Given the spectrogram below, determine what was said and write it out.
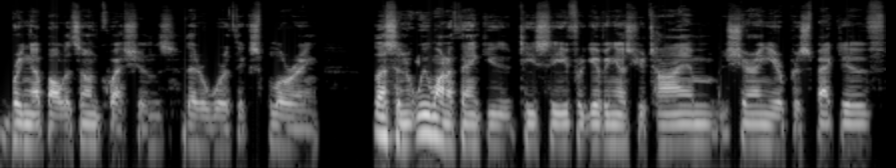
bring up all its own questions that are worth exploring. Listen, we want to thank you, TC, for giving us your time, sharing your perspective,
